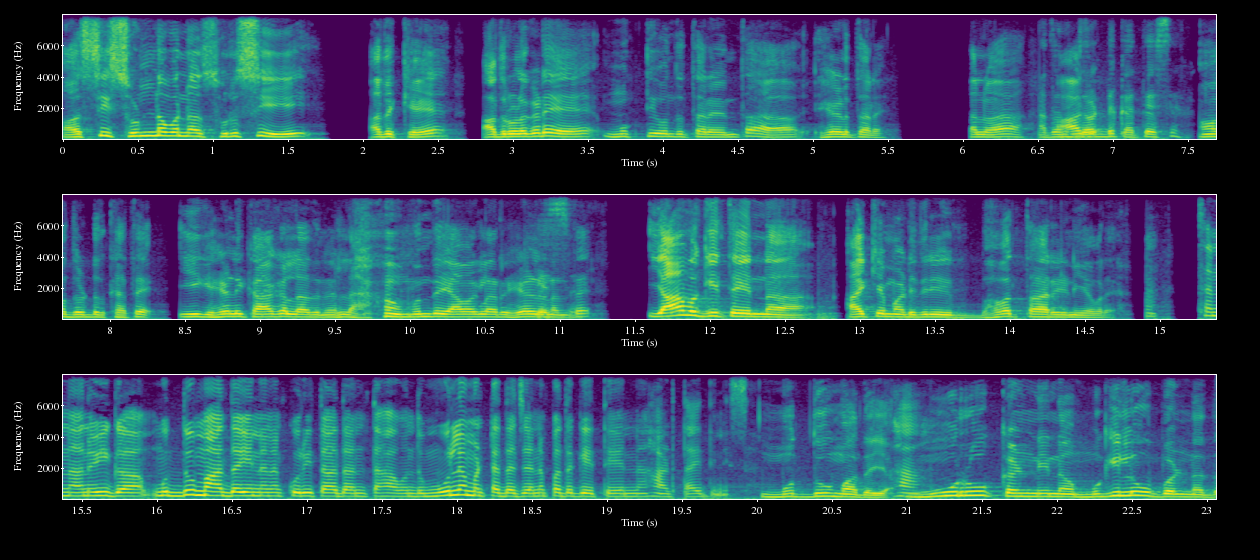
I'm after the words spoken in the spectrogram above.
ಹಸಿ ಸುಣ್ಣವನ್ನು ಸುರಿಸಿ ಅದಕ್ಕೆ ಅದರೊಳಗಡೆ ಮುಕ್ತಿ ಹೊಂದುತ್ತಾರೆ ಅಂತ ಹೇಳ್ತಾರೆ. ಅಲ್ವಾ? ದೊಡ್ಡ ಕತೆ ಸರ್. ಹಾಂ ದೊಡ್ಡದ ಕತೆ. ಈಗ ಹೇಳಿಕ್ಕಾಗಲ್ಲ ಅದನ್ನೆಲ್ಲ. ಮುಂದೆ ಯಾವಾಗಲಾದ್ರೂ ಹೇಳೋಣಂತೆ. ಯಾವ ಗೀತೆಯನ್ನ ಆಯ್ಕೆ ಮಾಡಿದ್ರಿ ಭವತಾರಿಣಿಯವರೇ ಸರ್ ನಾನು ಈಗ ಮುದ್ದು ಮಾದಯ್ಯನ ಕುರಿತಾದಂತಹ ಒಂದು ಮೂಲಮಟ್ಟದ ಜನಪದ ಗೀತೆಯನ್ನ ಹಾಡ್ತಾ ಇದ್ದೀನಿ ಸರ್ ಮುದ್ದು ಮಾದಯ್ಯ. ಮೂರು ಕಣ್ಣಿನ ಮುಗಿಲು ಬಣ್ಣದ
